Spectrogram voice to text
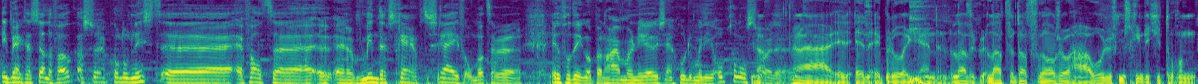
ik merk dat zelf ook als eh, columnist. Eh, er valt er minder scherp te schrijven, omdat er heel veel dingen op een harmonieuze en goede manier opgelost worden. Ja, en, en ik bedoel, ik, en laat ik, laten we dat vooral zo houden. Dus misschien dat je toch een,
